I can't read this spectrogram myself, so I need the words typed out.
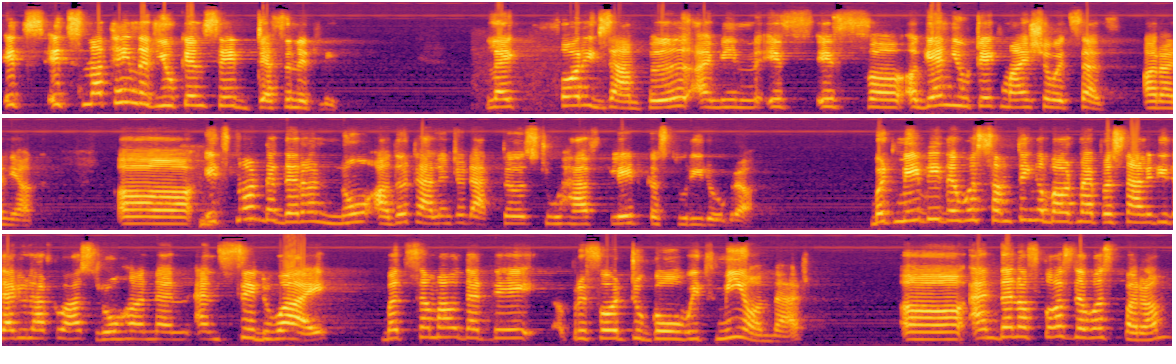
it's it's nothing that you can say definitely. Like for example i mean if if uh, again you take my show itself aranyak uh, it's not that there are no other talented actors to have played kasturi dogra but maybe there was something about my personality that you'll have to ask Rohan and, and Sid why. But somehow that they preferred to go with me on that. Uh, and then of course there was Param,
